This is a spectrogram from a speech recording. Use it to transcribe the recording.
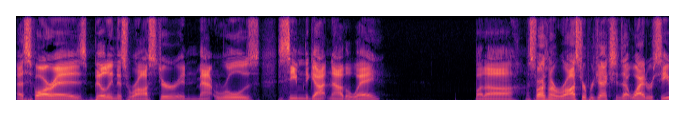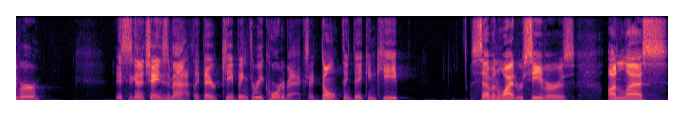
as far as building this roster and Matt Rhule's seemed to gotten out of the way. But uh, as far as my roster projections at wide receiver, this is going to change the math. Like they're keeping three quarterbacks. I don't think they can keep seven wide receivers unless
